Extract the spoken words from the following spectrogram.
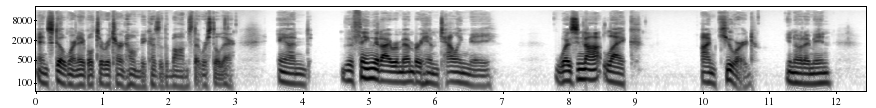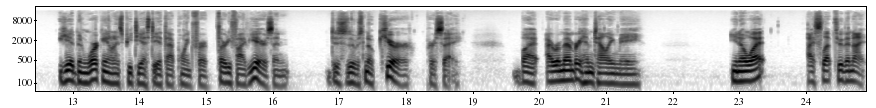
and still weren't able to return home because of the bombs that were still there. And the thing that I remember him telling me was not like, I'm cured. You know what I mean? He had been working on his PTSD at that point for 35 years, and this, there was no cure per se. But I remember him telling me, you know what? I slept through the night.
